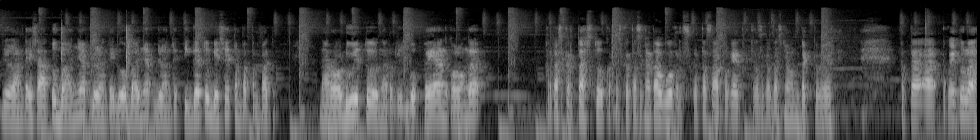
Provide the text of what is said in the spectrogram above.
Di lantai satu banyak di lantai dua banyak di lantai tiga tuh biasanya tempat-tempat naruh duit tuh naruh duit gopean. Kalau enggak kertas-kertas tuh. Kertas-kertas nggak tahu gue kertas-kertas apa kayak kertas-kertas nyontek tuh ya kata ah, pokoknya itulah.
